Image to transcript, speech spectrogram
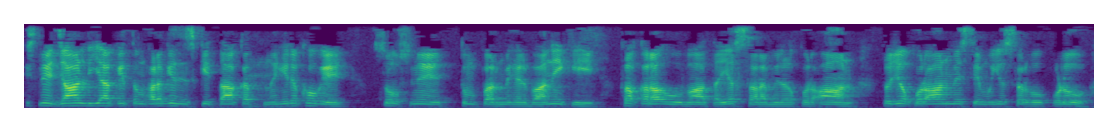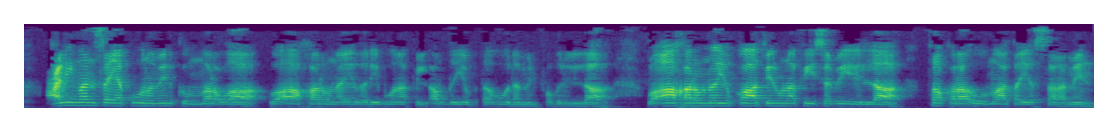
اس نے جان لیا کہ تم ہرگز اس کی طاقت نہیں رکھو گے۔ سو اس نے تم پر مہربانی کی۔ فقرا ما تیسر من القرآن۔ تو جو قرآن میں سے میسر ہو پڑھو۔ علمن سیکون منکم مرضا۔ وآخرون یضربون فی الارض یبتغون من فضل اللہ وآخرون یقاتلون فی سبیل اللہ فقرؤوا ما تیسر من۔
